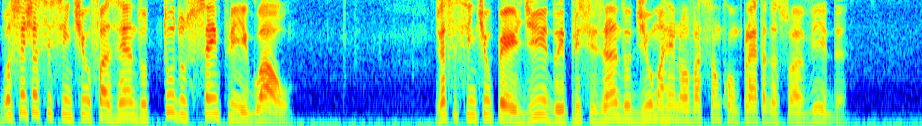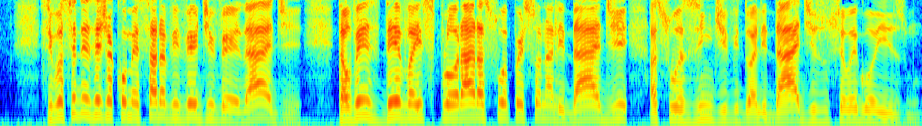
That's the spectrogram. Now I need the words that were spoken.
Você já se sentiu fazendo tudo sempre igual? Já se sentiu perdido e precisando de uma renovação completa da sua vida? Se você deseja começar a viver de verdade, talvez deva explorar a sua personalidade, as suas individualidades, o seu egoísmo.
